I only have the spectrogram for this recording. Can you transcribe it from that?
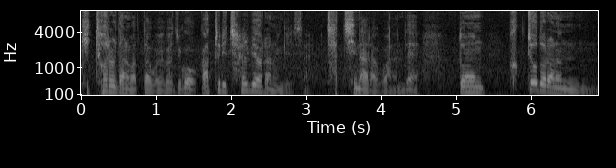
깃털을 닮았다고 해가지고 까투리 찰벼라는 게 있어요. 자치나라고 하는데 또는 흑조도라는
